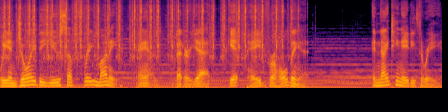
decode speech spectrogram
we enjoy the use of free money and, better yet, get paid for holding it. In 1983,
